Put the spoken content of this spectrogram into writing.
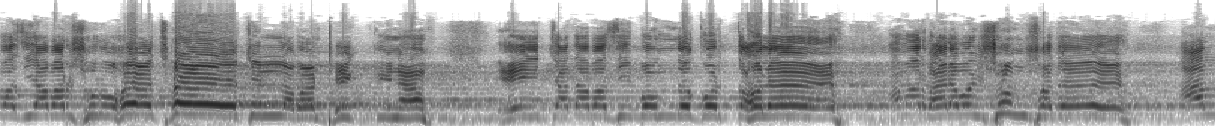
চাঁদাবাজি আবার শুরু হয়েছে চিল্লাবার ঠিক কিনা? এই চাঁদাবাজি বন্ধ করতে হলে আমার ভাইরা ওই সংসদে আল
